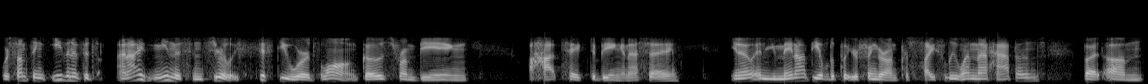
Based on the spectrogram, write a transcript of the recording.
where something even if it's and I mean this sincerely 50 words long goes from being a hot take to being an essay you know, and you may not be able to put your finger on precisely when that happens, but um,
